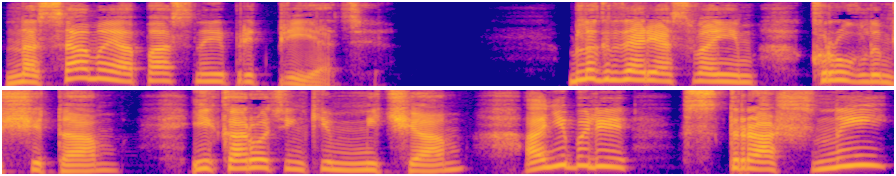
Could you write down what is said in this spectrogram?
на самые опасные предприятия. Благодаря своим круглым щитам, и коротеньким мечам, они были страшны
